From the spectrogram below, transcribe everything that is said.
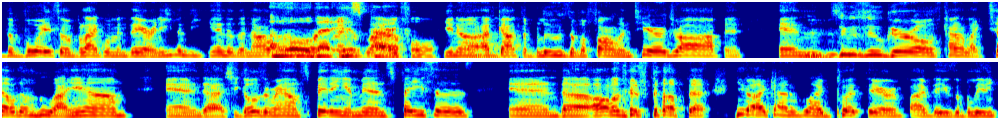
the voice of a black woman there, and even the end of the novel. Oh, that is powerful. Like, you know, I've got the blues of a fallen teardrop, and and mm-hmm. Zuzu girls kind of like tell them who I am, and uh, she goes around spitting in men's faces and uh, all of this stuff that you know I kind of like put there in Five Days of Bleeding,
